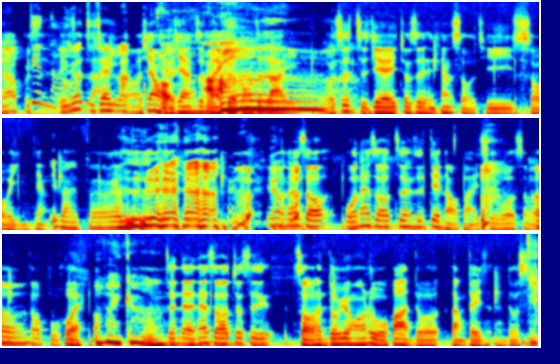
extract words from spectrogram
然后不是电脑？你说直接拉哦，像我现在是麦克风是拉音，啊。我是直接就是很像手机收音这样，一百分，因为我那时候我那时候真的是电脑白痴，我什么嗯。都不会。Oh my god！真的，那时候就是走很多冤枉路，我花很多浪费很多时间。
